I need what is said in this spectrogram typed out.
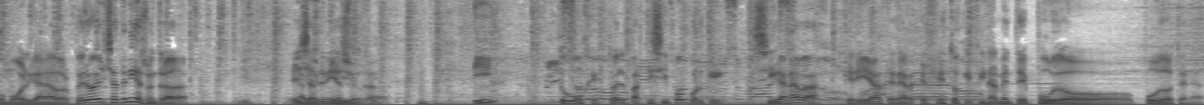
como el ganador. Pero él ya tenía su entrada. Sí. Él ya tenía su entrada. Y tuvo un gesto. Él participó porque si ganaba quería tener el gesto que finalmente pudo, pudo tener.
